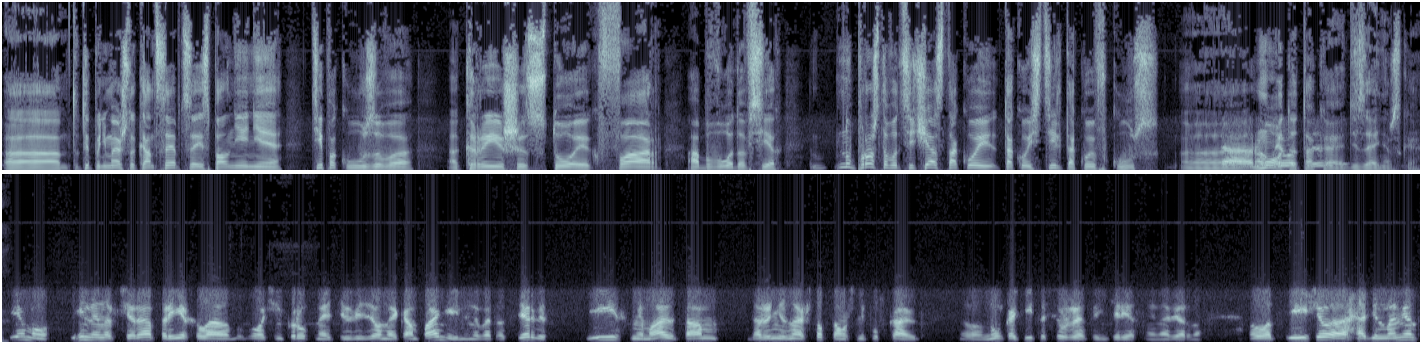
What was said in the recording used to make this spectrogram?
э, то ты понимаешь, что концепция исполнения типа кузова, э, крыши, стоек, фар, обвода всех – ну, просто вот сейчас такой, такой стиль, такой вкус. Э, да, мода вот, э, такая дизайнерская. Тему. Именно вчера приехала очень крупная телевизионная компания именно в этот сервис и снимают там, даже не знаю что, потому что не пускают. Э, ну, какие-то сюжеты интересные, наверное. Вот. И еще один момент.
